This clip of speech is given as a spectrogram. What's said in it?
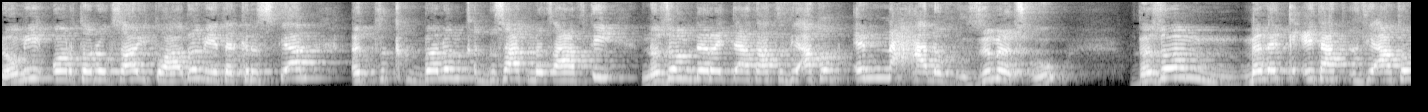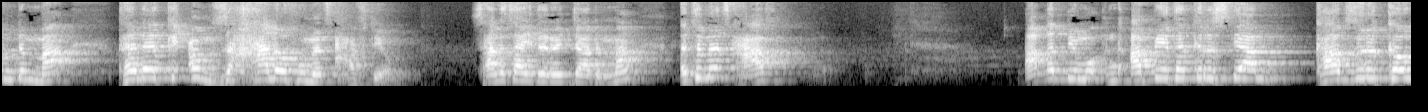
ሎሚ ኦርቶዶክሳዊ ተዋህዶ ቤተ ክርስቲያን እትቅበሎም ቅዱሳት መፅሓፍቲ ነዞም ደረጃታት እዚኣቶም እናሓለፉ ዝመፁ በዞም መለክዒታት እዚኣቶም ድማ ተለኪዖም ዝሓለፉ መፅሓፍቲ እዮም። ሳለሳይ ደረጃ ድማ እቲ መፅሓፍ ኣቐዲሙ ኣብ ቤተ ክርስቲያን ካብ ዝርከቡ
